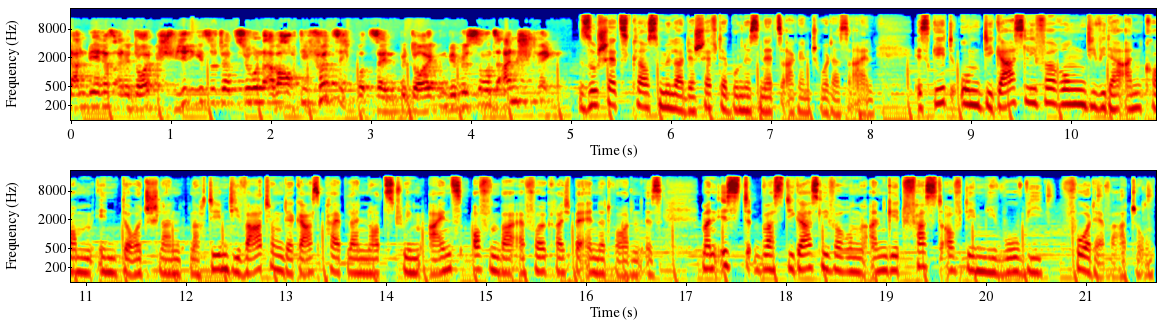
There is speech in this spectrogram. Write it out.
dann wäre es eine deutlich schwierige Situation. Aber auch die 40 Prozent bedeuten, wir müssen uns anstrengen. So schätzt Klaus Müller, der Chef der Bundesnetzagentur, das ein. Es geht um die Gaslieferungen, die wieder ankommen in Deutschland, nachdem die Wartung der Gaspipeline Nord Stream 1 offenbar erfolgreich beendet worden ist. Man ist, was die Gaslieferungen angeht, fast auf dem Niveau wie vor der Wartung.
